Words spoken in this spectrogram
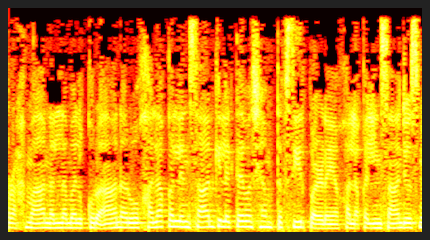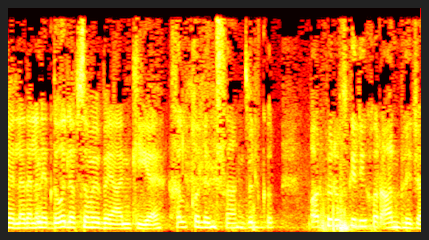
رحمان علم القرآن اور وہ خلق الانسان کی لگتا ہے بس ہم تفسیر پڑھ رہے ہیں خلق الانسان جو اس میں اللہ تعالیٰ نے دو لفظوں میں بیان کیا ہے۔ خلق الانسان بالکل۔ اور پھر اس کے لیے قرآن بھیجا۔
